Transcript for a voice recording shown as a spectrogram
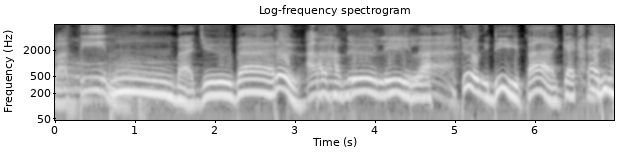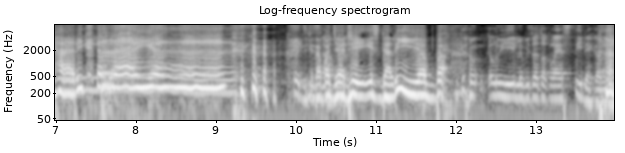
batin. Hmm baju baru. Alhamdulillah. Duh dipakai hari-hari raya. Kenapa jadi Isdalia mbak Lebih, lebih cocok Lesti deh kalau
